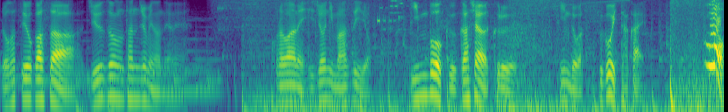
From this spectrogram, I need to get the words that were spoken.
6月8日はさ、重蔵の誕生日なんだよね。これはね、非常にまずいよ。インボーク、ガシャが来る頻度がすごい高い。うわっ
